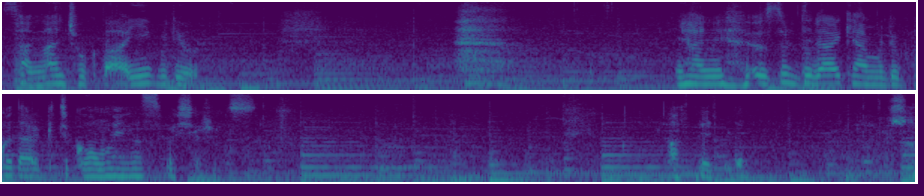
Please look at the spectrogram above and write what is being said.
senden çok daha iyi biliyorum. Yani özür dilerken bile bu kadar küçük olmayı nasıl başarıyorsun? Affettim. Güzel.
